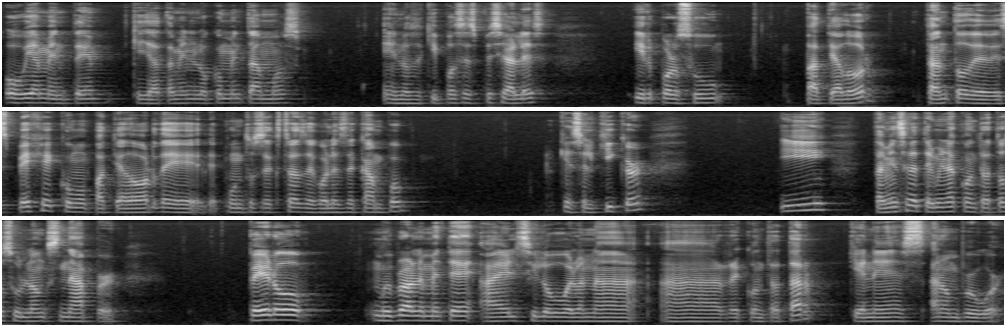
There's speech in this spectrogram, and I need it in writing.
obviamente, que ya también lo comentamos, en los equipos especiales, ir por su pateador, tanto de despeje como pateador de, puntos extras de goles de campo, que es el kicker. Y también se le termina contrato a su long snapper. Pero muy probablemente a él sí lo vuelvan a, recontratar, quien es Aaron Brewer.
